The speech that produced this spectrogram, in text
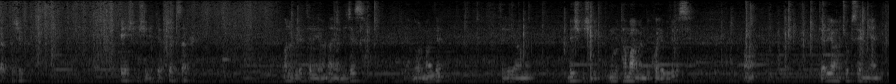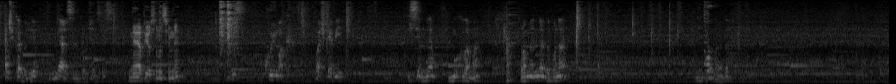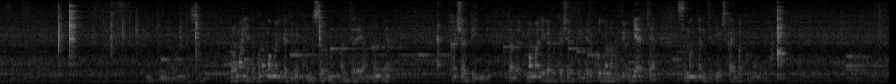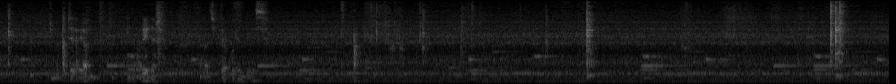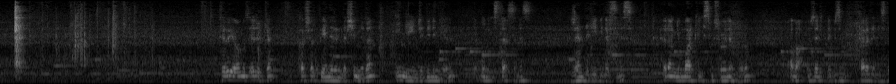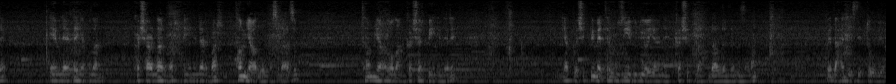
yaklaşık 5 kişilik yapacaksak ona göre tereyağını ayarlayacağız. Yani normalde tereyağını 5 kişilik bunu tamamen de koyabiliriz. Ama tereyağını çok sevmeyen çıkabiliyor. Yarısını koyacağız biz. Ne yapıyorsunuz şimdi? Biz kuymak. Başka bir isimle muhlama. Romenler de buna ne diyorlardı? Unuttum ya ismini. Romanya'da buna mamalika diyorlar. Mısır unundan, tereyağından ve kaşar peyniri. Tabi mamalikada kaşar peyniri kullanamıyor. Yerken smantani dediğimiz kaymak kullanılıyor. Şimdi bu tereyağı idare eder. Azıcık daha koyabiliriz. Tereyağımız erirken kaşar peynirini de şimdiden ince ince dilimleyelim. Bunu isterseniz rendeleyebilirsiniz. Herhangi marka ismi söylemiyorum. Ama özellikle bizim Karadeniz'de evlerde yapılan kaşarlar var, peynirler var. Tam yağlı olması lazım. Tam yağlı olan kaşar peynirleri yaklaşık bir metre uzayabiliyor yani kaşıkla daldırdığınız zaman ve daha lezzetli oluyor.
